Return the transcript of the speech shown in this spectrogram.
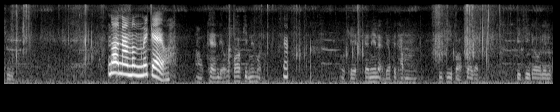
ขีดแล้วอันนั้นมันไม่แก่เหรอ เอาแค่นเดี๋ยวก็พอกินไม่หมดหรอกน่ะ โอเค แค่นี้แหละ เดี๋ยวไปทำพิธีปอกกล้วยกันปิดวิดีโอเลยลูก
